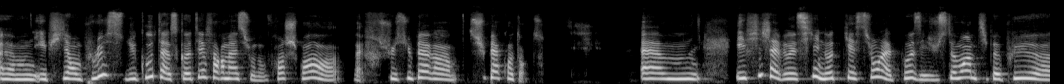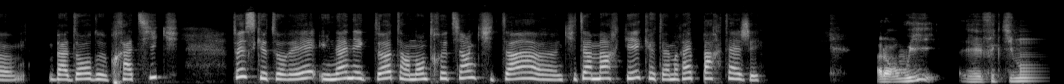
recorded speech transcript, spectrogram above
et puis en plus, du coup, tu as ce côté formation. Donc franchement, je suis super, super contente. Et puis j'avais aussi une autre question à te poser, justement un petit peu plus bah, d'ordre pratique. Toi, est-ce que tu aurais une anecdote, un entretien qui t'a qui t'a marqué, que tu aimerais partager? Alors oui, effectivement,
